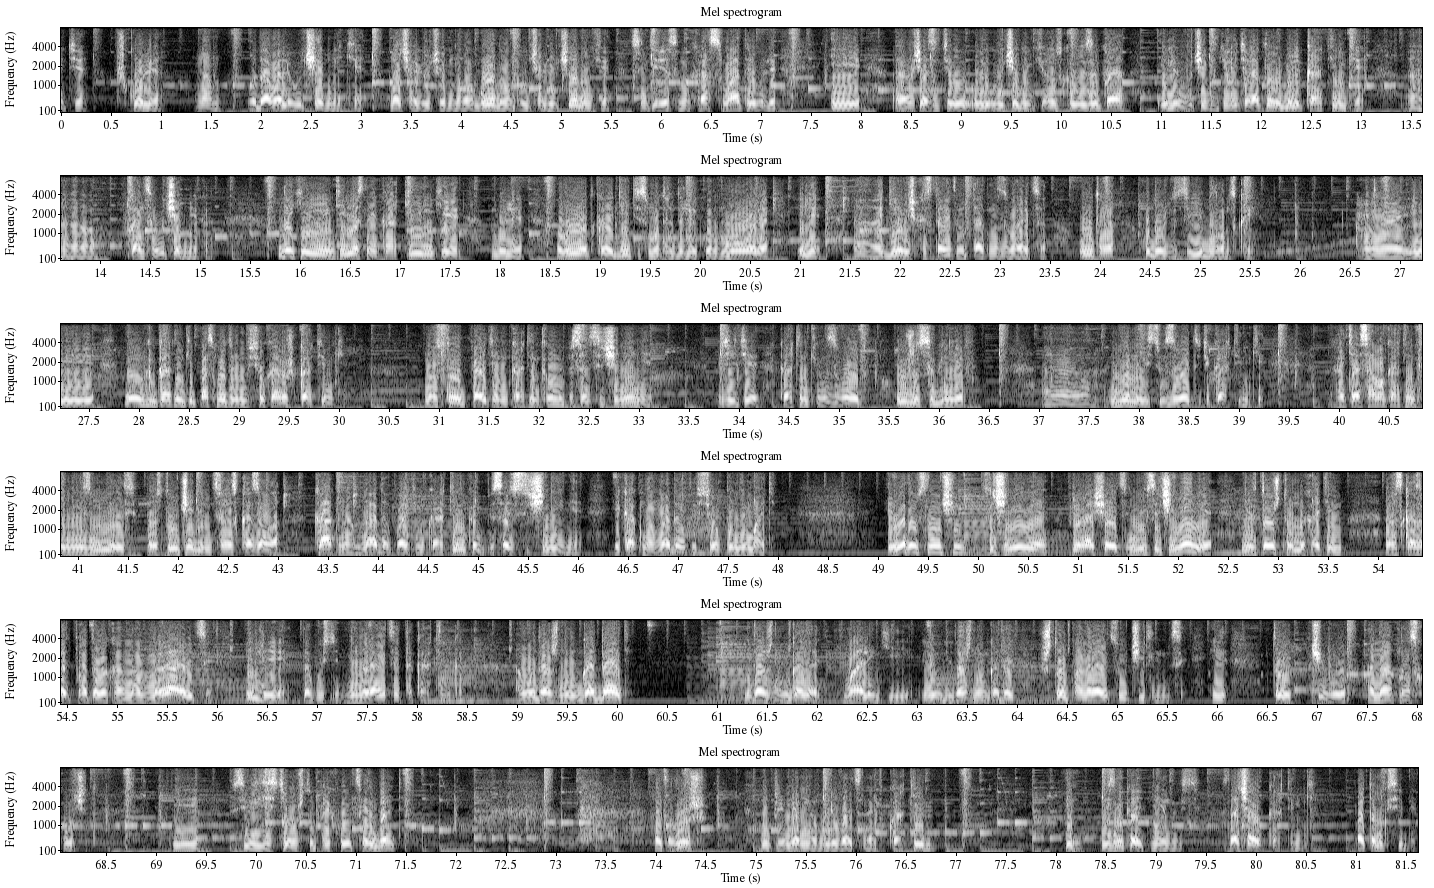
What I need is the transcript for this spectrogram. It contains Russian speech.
помните, в школе нам выдавали учебники в начале учебного года, мы получали учебники, с интересом их рассматривали. И, э, в частности, в учебнике русского языка или в учебнике литературы были картинки э, в конце учебника. Такие интересные картинки были. Лодка, дети смотрят далеко в море. Или э, девочка стоит, вот так называется, «Утро» художницы Яблонской. Э, и ну, картинки посмотрим, все хорошие картинки. Но стоит по этим картинкам написать сочинение, ведь эти картинки вызывают ужас и гнев. Э, ненависть вызывают эти картинки. Хотя сама картинка не изменилась. Просто учительница рассказала, как нам надо по этим картинкам писать сочинение. И как нам надо это все понимать. И в этом случае сочинение превращается не в сочинение, не в то, что мы хотим рассказать про то, как она нам нравится, или, допустим, не нравится эта картинка, а мы должны угадать, мы должны угадать, маленькие люди должны угадать, что понравится учительнице, и то, чего она от нас хочет. И в связи с тем, что приходится лгать, эта ложь непременно выливается на эту картину, и возникает ненависть. Сначала к картинке, потом к себе.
